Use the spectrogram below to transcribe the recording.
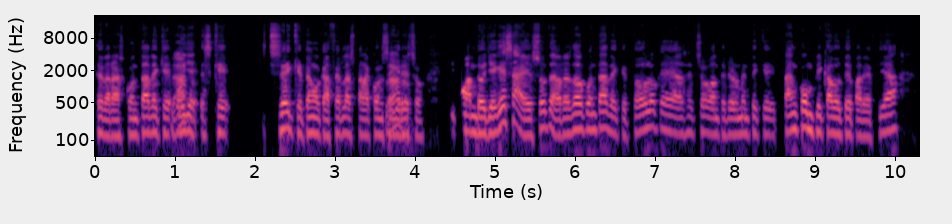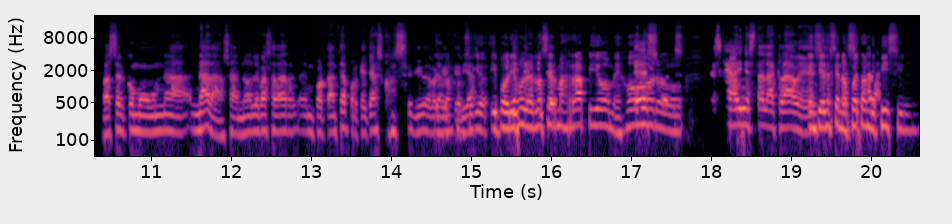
te darás cuenta de que, oye, es que sé que tengo que hacerlas para conseguir eso. Y cuando llegues a eso, te habrás dado cuenta de que todo lo que has hecho anteriormente, que tan complicado te parecía, va a ser como una nada, o sea, no le vas a dar importancia porque ya has conseguido lo que querías. Y podrías volverlo a hacer más rápido, mejor. Es, que ahí está la clave. Entiendes que no fue tan difícil.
